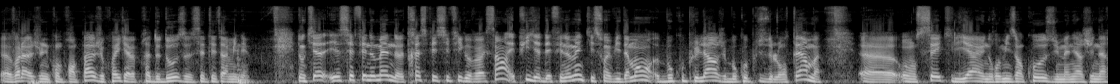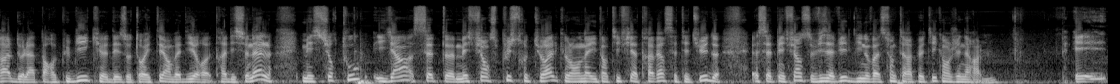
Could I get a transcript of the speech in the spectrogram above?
voilà, je ne comprends pas, je croyais qu'à peu près de doses, c'était terminé. Donc il y, a, ces phénomènes très spécifiques au vaccin. Et puis, il y a des phénomènes qui sont évidemment beaucoup plus larges et beaucoup plus de long terme. Euh, on sait qu'il y a une remise en cause d'une manière générale de la parole publique, des autorités, on va dire, traditionnelles. Mais surtout, il y a cette méfiance plus structurelle que l'on a identifiée à travers cette étude, cette méfiance vis-à-vis de l'innovation thérapeutique en général. Et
